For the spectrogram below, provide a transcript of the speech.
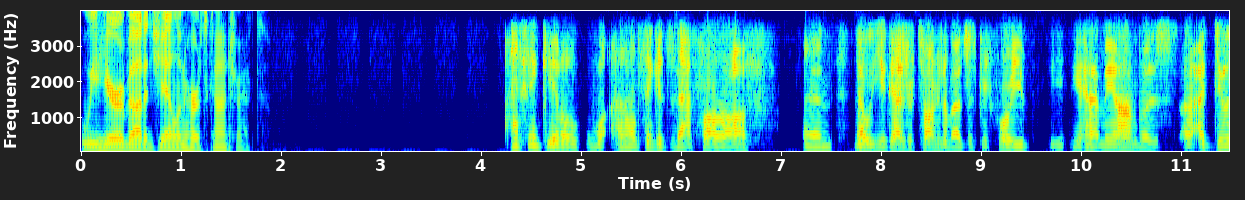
we hear about a Jalen Hurts contract? I think it'll. I don't think it's that far off. And now, what you guys were talking about just before you you had me on was I do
